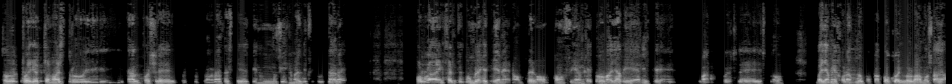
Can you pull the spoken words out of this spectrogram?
todo el proyecto nuestro y, tal, pues, eh, pues, pues, la verdad es que tiene muchísimas dificultades por la incertidumbre que tiene, ¿no? Pero confío en que todo vaya bien y que, bueno, pues eh, esto vaya mejorando poco a poco y volvamos a,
